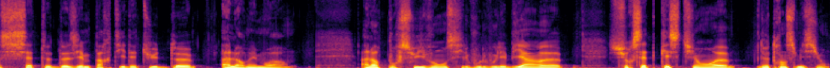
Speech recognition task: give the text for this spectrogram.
cette deuxième partie d'étude à leur mémoire. Alors poursuivons, si vous le voulez bien, euh, sur cette question euh, de transmission.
